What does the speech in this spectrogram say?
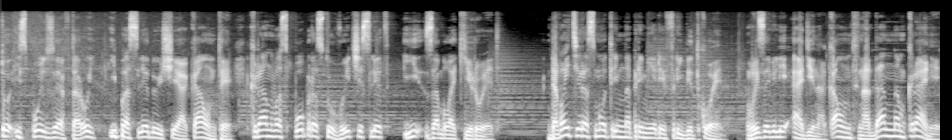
то используя второй и последующие аккаунты, кран вас попросту вычислит и заблокирует. Давайте рассмотрим на примере FreeBitcoin. Вы завели один аккаунт на данном кране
